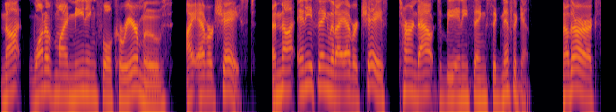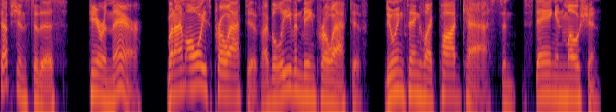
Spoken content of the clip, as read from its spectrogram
not one of my meaningful career moves I ever chased. And not anything that I ever chased turned out to be anything significant. Now, there are exceptions to this here and there, but I'm always proactive. I believe in being proactive, doing things like podcasts and staying in motion.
